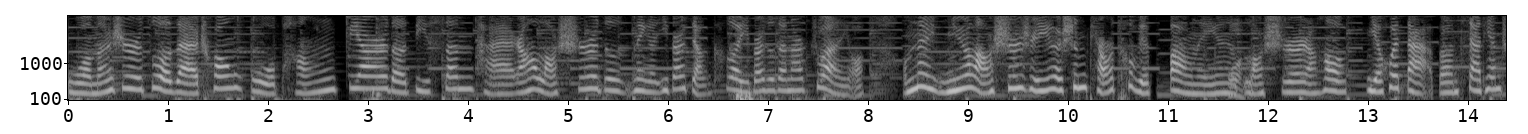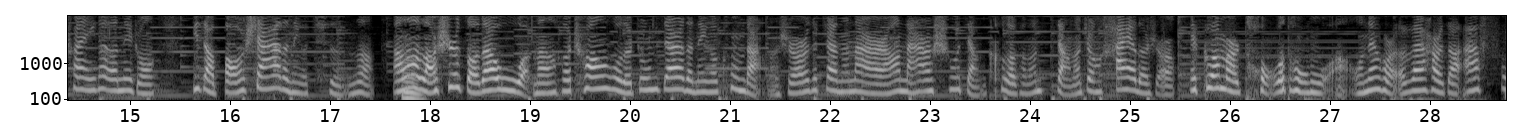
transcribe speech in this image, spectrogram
我们是坐在窗户旁边儿的第三排，然后老师就那个一边讲课一边就在那儿转悠。我们那女老师是一个身条特别棒的一个老师，然后也会打扮，夏天穿一个那种比较薄纱的那个裙子。然后嗯老师走到我们和窗户的中间的那个空档的时候，就站在那儿，然后拿着书讲课，可能讲的正嗨的时候，那哥们儿捅了捅我。我那会儿的外号叫阿富。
